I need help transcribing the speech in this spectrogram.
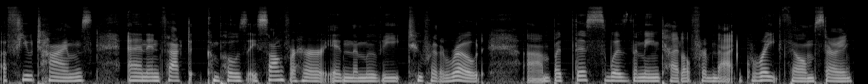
a few times, and in fact composed a song for her in the movie Two for the Road. Um, but this was the main title from that great film starring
